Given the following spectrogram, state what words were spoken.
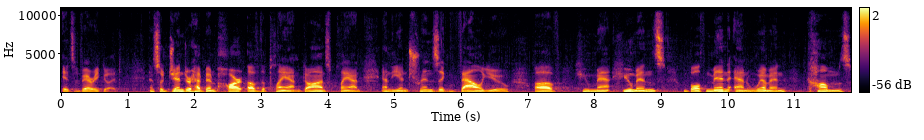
it's very good. And so gender had been part of the plan, God's plan, and the intrinsic value of huma- humans, both men and women, comes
